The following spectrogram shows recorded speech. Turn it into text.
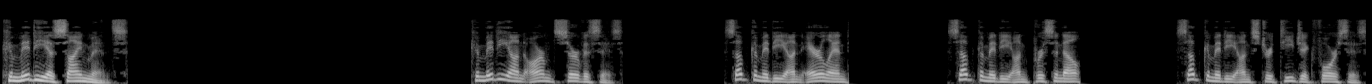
Committee assignments Committee on Armed Services Subcommittee on Airland Subcommittee on Personnel Subcommittee on Strategic Forces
